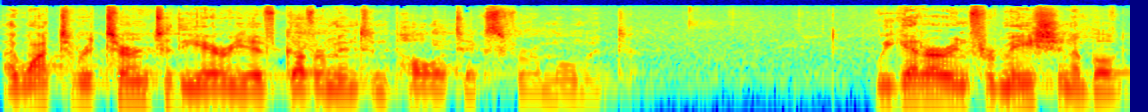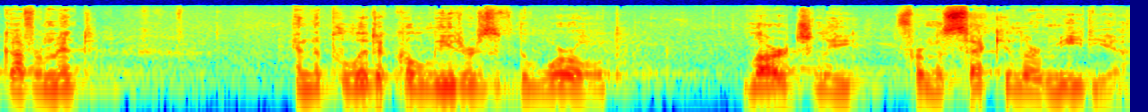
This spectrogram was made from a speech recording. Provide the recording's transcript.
I want to return to the area of government and politics for a moment. We get our information about government and the political leaders of the world largely from a secular media,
